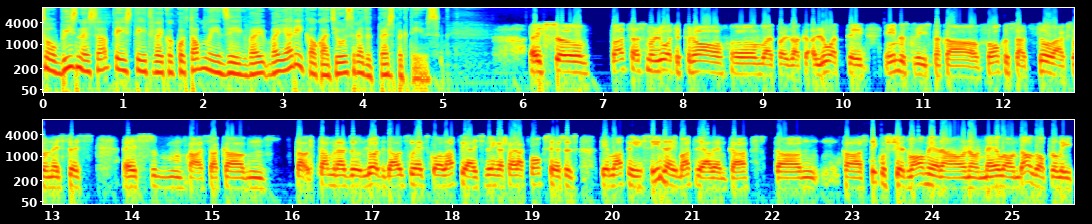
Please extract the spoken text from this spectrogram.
savu biznesu attīstīt vai kaut ko tam līdzīgu, vai, vai arī kaut kāds jūs redzat perspektīvas? Es uh, pats esmu ļoti pro, uh, vai paizāk, ļoti industrijas kā fokusēts cilvēks, un es, es, es kā saka, tam redzu ļoti daudz lietas, ko Latvijā es vienkārši vairāk fokusējos uz tiem Latvijas izēju materiāliem, kā, kā, kā stiklus šķiet Valmierā un, un Neilo un Daugavpilī.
